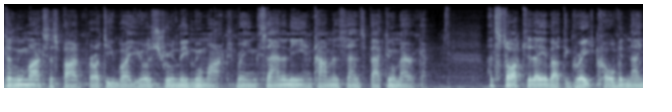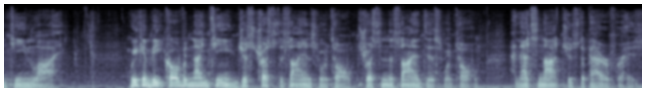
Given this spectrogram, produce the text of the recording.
to Lou Marks the Spot, brought to you by yours truly, Lou Marks, bringing sanity and common sense back to America. Let's talk today about the great COVID 19 lie. We can beat COVID 19, just trust the science, we're told. Trust in the scientists, we're told. And that's not just a paraphrase,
